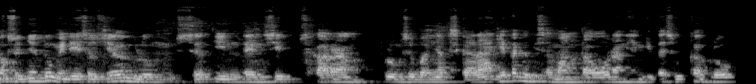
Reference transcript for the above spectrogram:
Maksudnya tuh media sosial belum seintensif sekarang. Belum sebanyak sekarang. Kita gak bisa mantau orang yang kita suka bro.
